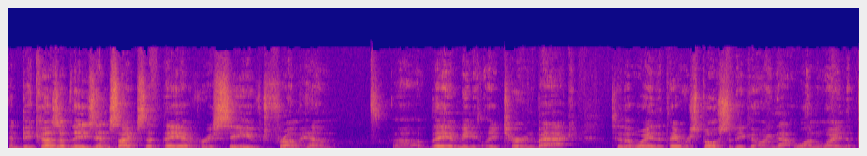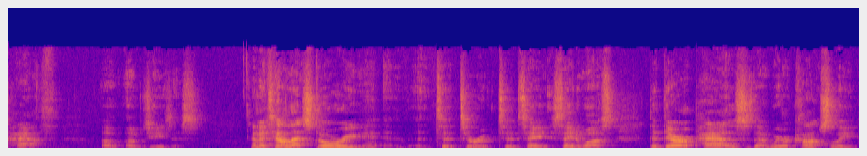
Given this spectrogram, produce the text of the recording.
and because of these insights that they have received from him, uh, they immediately turn back to the way that they were supposed to be going, that one way, the path of, of Jesus. And I tell that story uh, to, to, to say, say to us that there are paths that we are constantly,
